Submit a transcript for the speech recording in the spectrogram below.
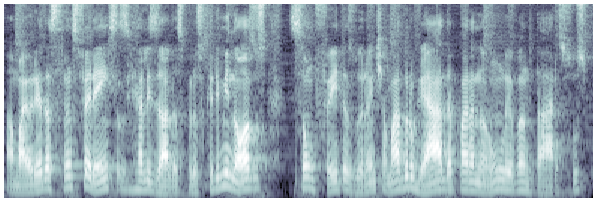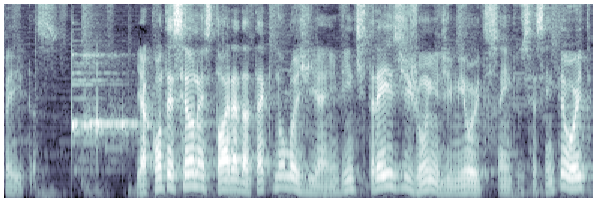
A maioria das transferências realizadas pelos criminosos são feitas durante a madrugada para não levantar suspeitas. E aconteceu na história da tecnologia. Em 23 de junho de 1868,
